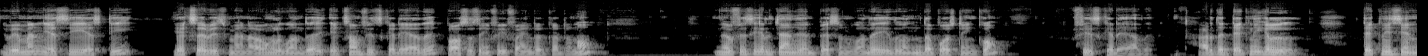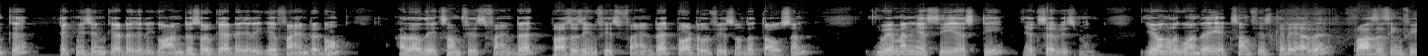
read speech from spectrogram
Women SC ST ex service man அவங்களுக்கு வந்து எக்ஸாம் ஃபீஸ் கிடையாது ப்ராசஸிங் ஃபீ ஃபைவ் ஹண்ட்ரட் கட்டணும். இந்த ஃபிசிக்கல் சேஞ்சன் பேஷண்ட்க்கு வந்து இது இந்த போஸ்டிங்க்கும் ஃபீஸ் கிடையாது. அடுத்து டெக்னிக்கல் டெக்னீஷியனுக்கு டெக்னீஷியன் கேட்டகரிக்கும் அன்ரிசர்வ் கேட்டகரிக்கு ஃபைவ் ஹண்ட்ரடும் அதாவது exam fees five hundred processing fees five hundred total fees வந்து thousand women SC ST ex serviceman இவங்களுக்கு வந்து எக்ஸாம் ஃபீஸ் கிடையாது ப்ராசஸிங் ஃபீ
